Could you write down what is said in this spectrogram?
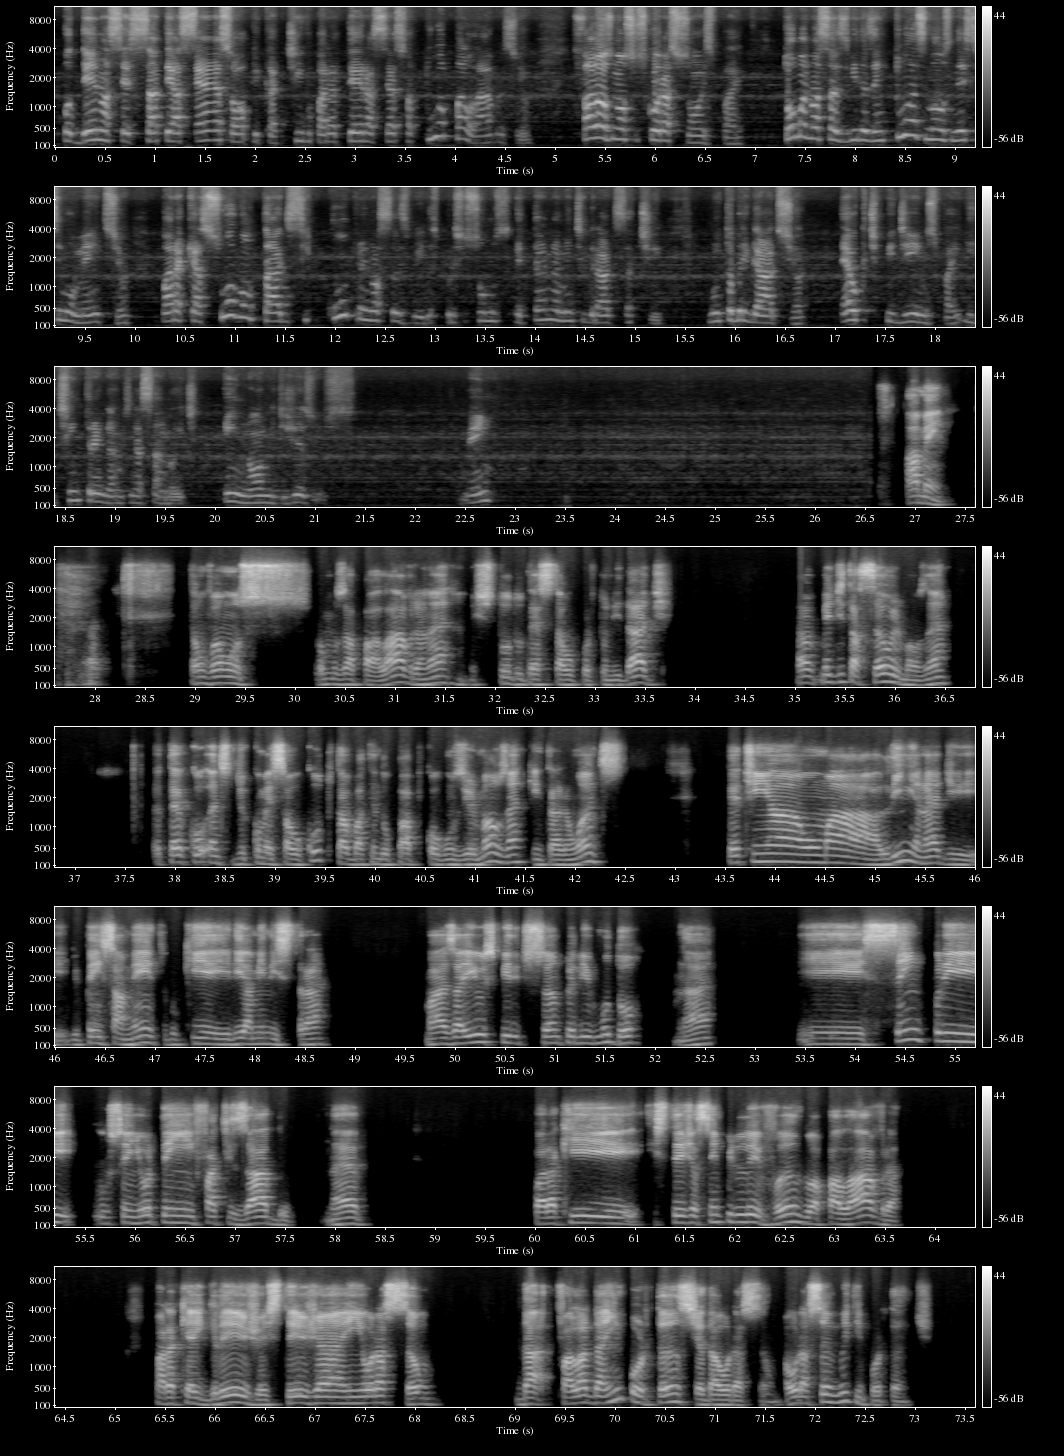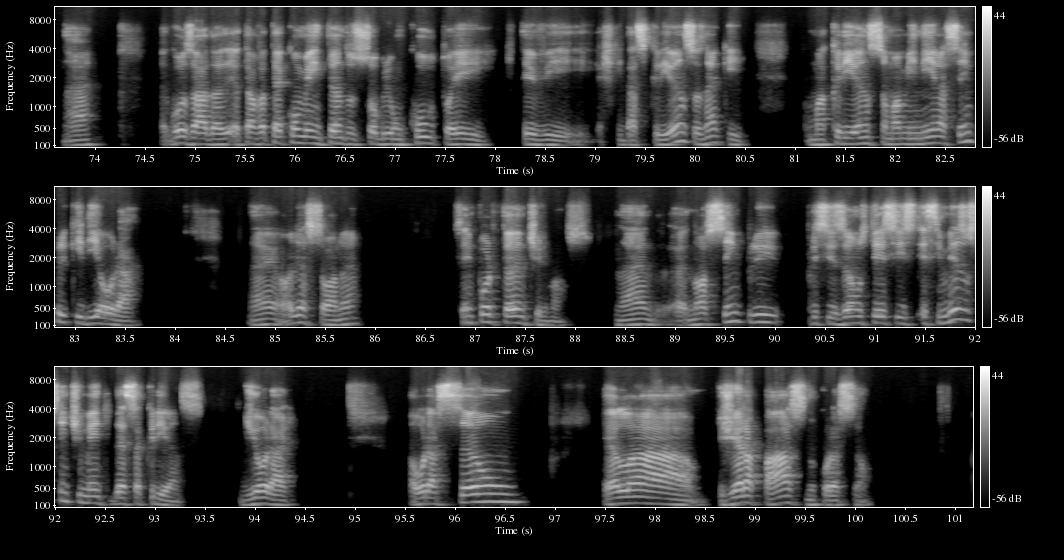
podendo acessar, ter acesso ao aplicativo para ter acesso à tua palavra, Senhor. Fala aos nossos corações, Pai. Toma nossas vidas em tuas mãos nesse momento, Senhor, para que a sua vontade se cumpra em nossas vidas. Por isso somos eternamente gratos a ti. Muito obrigado, Senhor. É o que te pedimos, Pai, e te entregamos nessa noite, em nome de Jesus. Amém. Amém. Então vamos vamos à palavra, né? Estudo desta oportunidade. A meditação, irmãos, né? Até antes de começar o culto, estava batendo papo com alguns irmãos, né? Que entraram antes. Até tinha uma linha, né? De, de pensamento do que iria ministrar. Mas aí o Espírito Santo ele mudou, né? E sempre o Senhor tem enfatizado, né? para que esteja sempre levando a palavra para que a igreja esteja em oração, da, falar da importância da oração. A oração é muito importante, né? Gozada, eu estava até comentando sobre um culto aí que teve, acho que das crianças, né? Que uma criança, uma menina sempre queria orar, né? Olha só, né? Isso é importante, irmãos. Né? Nós sempre precisamos ter esse, esse mesmo sentimento dessa criança, de orar. A oração, ela gera paz no coração.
